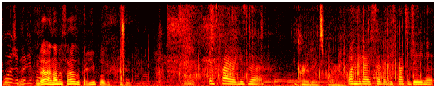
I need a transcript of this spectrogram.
Кожа прилипает. Да, она бы сразу прилипла бы. Inspiring, isn't it? Incredibly inspiring. One of the guys said that he started doing it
